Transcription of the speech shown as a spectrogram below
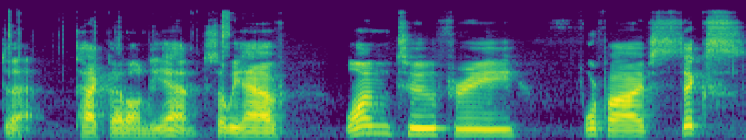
to tack that on the end. So we have one, two, three, four, five, six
